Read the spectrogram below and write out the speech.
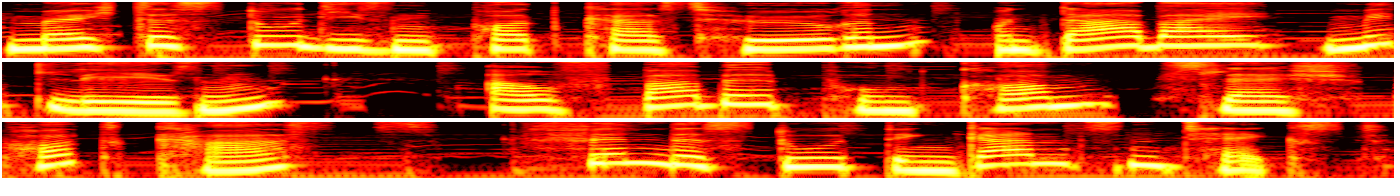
Möchtest du diesen Podcast hören und dabei mitlesen? Auf bubble.com/podcasts findest du den ganzen Text.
